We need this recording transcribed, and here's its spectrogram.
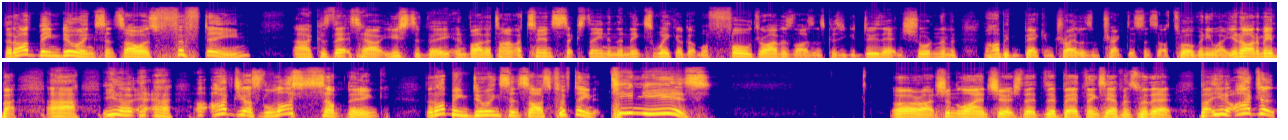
that I've been doing since I was 15 because uh, that's how it used to be. And by the time I turned 16, in the next week, I got my full driver's license because you could do that and shorten them. And well, I've been back in trailers and tractors since I was 12 anyway. You know what I mean? But, uh, you know, uh, uh I've just lost something that I've been doing since I was 15. 10 years. All right, shouldn't lie in church. That, that bad things happens with that. But you know, I've just,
